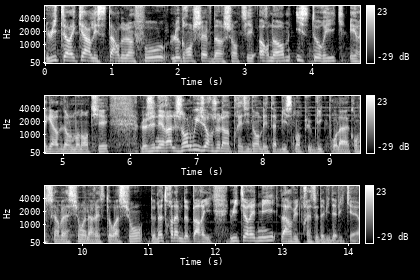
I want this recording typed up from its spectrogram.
8h15, les stars de l'info, le grand chef d'un chantier hors norme, historique et regardé dans le monde entier. Le général Jean-Louis Georgelin, président de l'établissement public pour la conservation et la restauration de Notre-Dame de Paris. 8h30, la revue de presse de David Abiker.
